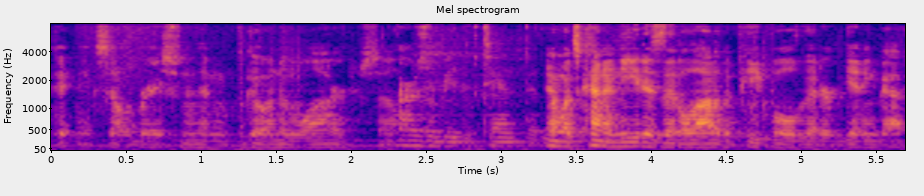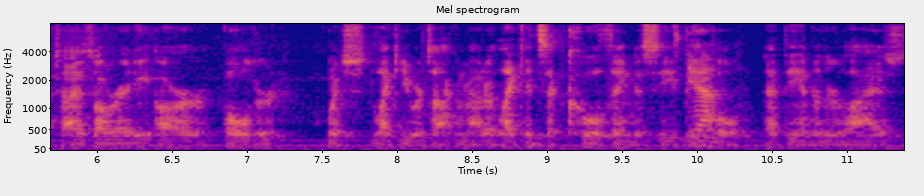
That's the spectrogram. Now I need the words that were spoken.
picnic celebration and then go into the water. So. Ours will be the tenth. And what's kind of neat is that a lot of the people that are getting baptized already are older, which, like you were talking about, it like it's a cool thing to see Yeah. people at the end of their lives,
